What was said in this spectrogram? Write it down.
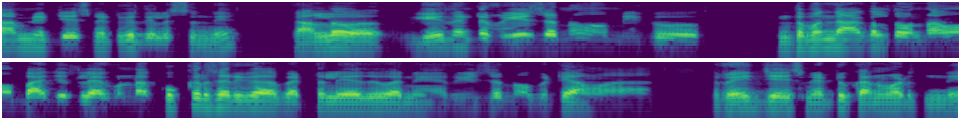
నామినేట్ చేసినట్టుగా తెలుస్తుంది. దానిలో ఏంటంటే రీజన్ మీకు ఇంతమంది ఆకలితో ఉన్నాము బాధ్యత లేకుండా కుక్కర్ సరిగా పెట్టలేదు అనే రీజన్ ఒకటి ఆమె రేజ్ చేసినట్టు కనబడుతుంది.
